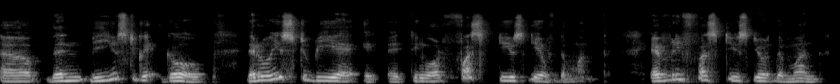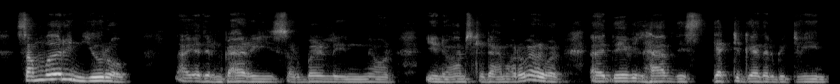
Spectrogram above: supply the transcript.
Uh, then we used to go. There used to be a, a, a thing called first Tuesday of the month. Every first Tuesday of the month, somewhere in Europe, either in Paris or Berlin or you know Amsterdam or wherever, uh, they will have this get together between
